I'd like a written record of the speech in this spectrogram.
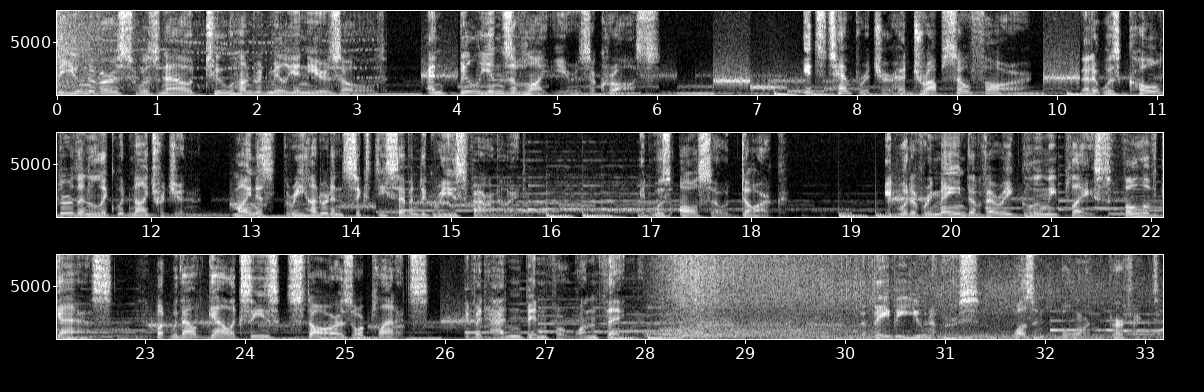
The universe was now 200 million years old and billions of light years across. Its temperature had dropped so far that it was colder than liquid nitrogen, minus 367 degrees Fahrenheit. It was also dark. It would have remained a very gloomy place, full of gas, but without galaxies, stars, or planets, if it hadn't been for one thing. The baby universe wasn't born perfect.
